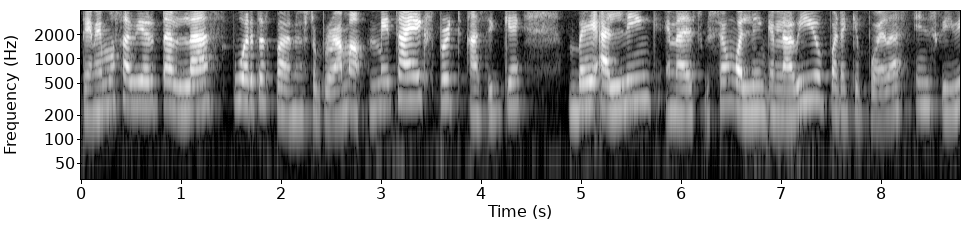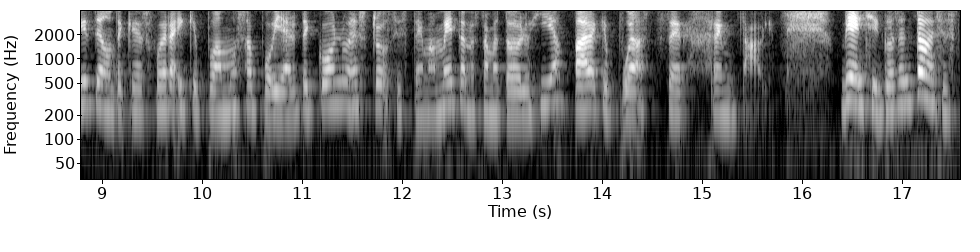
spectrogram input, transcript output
tenemos abiertas las puertas para nuestro programa Meta Expert, así que ve al link en la descripción o al link en la bio para que puedas inscribirte, no te quedes fuera y que podamos apoyarte con nuestro sistema Meta, nuestra metodología para que puedas ser rentable. Bien chicos, entonces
